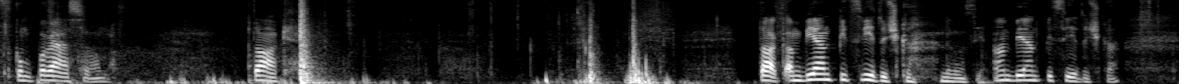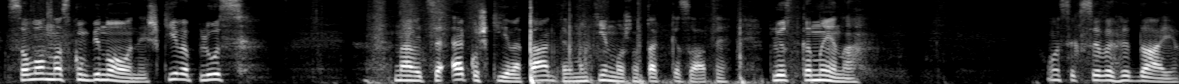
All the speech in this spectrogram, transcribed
з компресором. Так. Так, амбієнт підсвіточка, друзі. Амбієнт підсвіточка. Салон у нас комбінований. Шкіра плюс. Навіть це еко-шкіра, так? Дермантин можна так казати. Плюс тканина. Ось як все виглядає.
